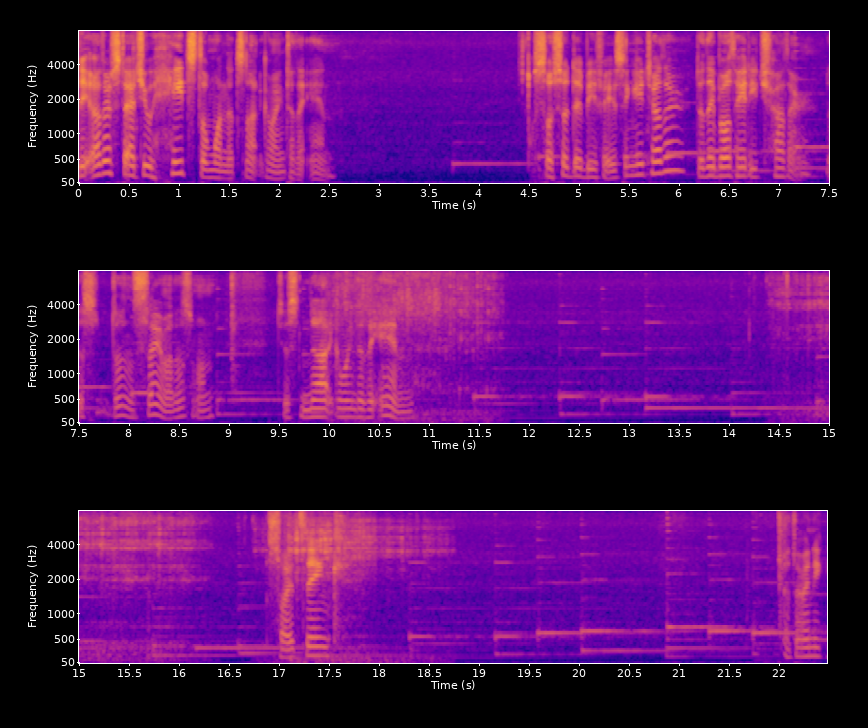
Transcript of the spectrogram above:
The other statue hates the one that's not going to the inn. So should they be facing each other? Do they both hate each other? This doesn't say about this one. Just not going to the inn. So I think... Are there any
